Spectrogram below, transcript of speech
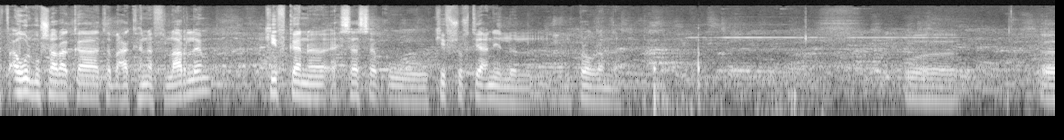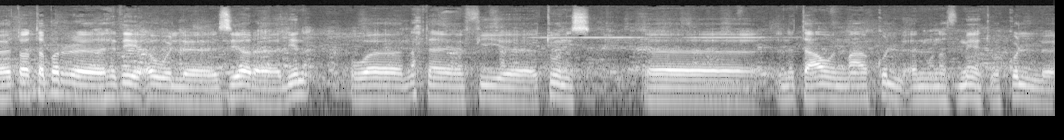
في اول مشاركة تبعك هنا في الارلم كيف كان احساسك وكيف شفت يعني البروجرام ده؟ تعتبر هذه أول زيارة لنا ونحن في تونس نتعاون مع كل المنظمات وكل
